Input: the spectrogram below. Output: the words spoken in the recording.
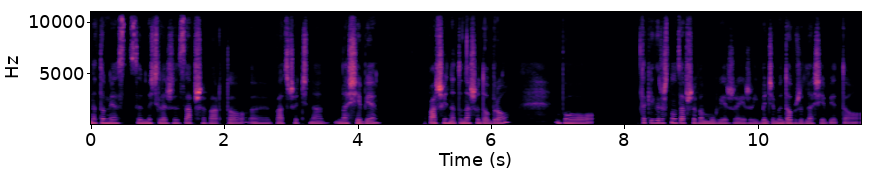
Natomiast myślę, że zawsze warto e, patrzeć na, na siebie, patrzeć na to nasze dobro, bo tak jak zresztą zawsze Wam mówię, że jeżeli będziemy dobrzy dla siebie, to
